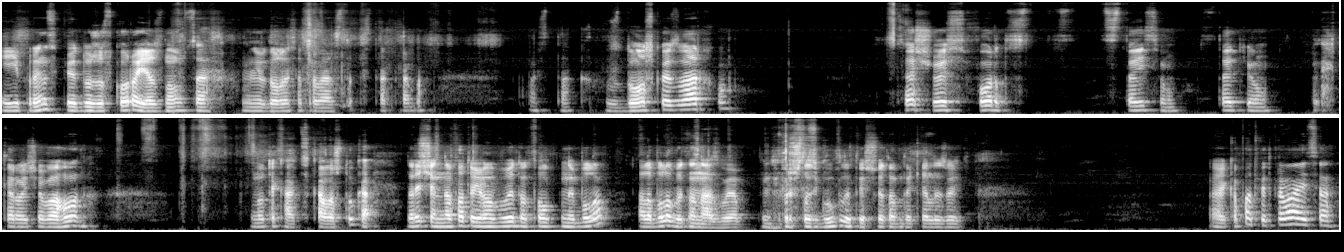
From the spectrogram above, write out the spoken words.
І, в принципі, дуже скоро я знов це мені вдалося привезти. Ось так треба. Ось так. З доскою зверху. Це щось Ford Station. Station. Коротше, вагон. Ну, така цікава штука. До речі, на фото його видно толком не було, але було видно назву. Я прийшлось гуглити, що там таке лежить. Е, Капот відкривається.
